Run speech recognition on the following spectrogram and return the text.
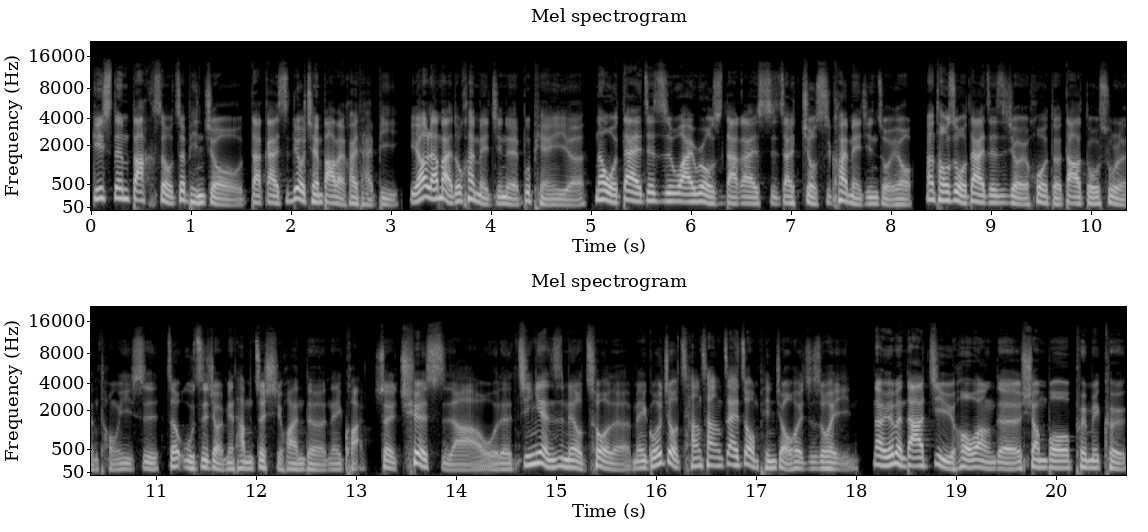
Giston Baxo 这瓶酒大概是六千八百块台币，也要两百多块美金的，也不便宜了。那我带这支 Y Rose 大概是在九十块美金左右。那同时我带这支酒也获得大多数人同意，是这五支酒里面他们最喜欢的那款。所以确实啊，我的经验是没有错的。美国酒常常在这种品酒会就是会赢。那原本大家寄予厚望的 s h a m b o l Premier Cru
